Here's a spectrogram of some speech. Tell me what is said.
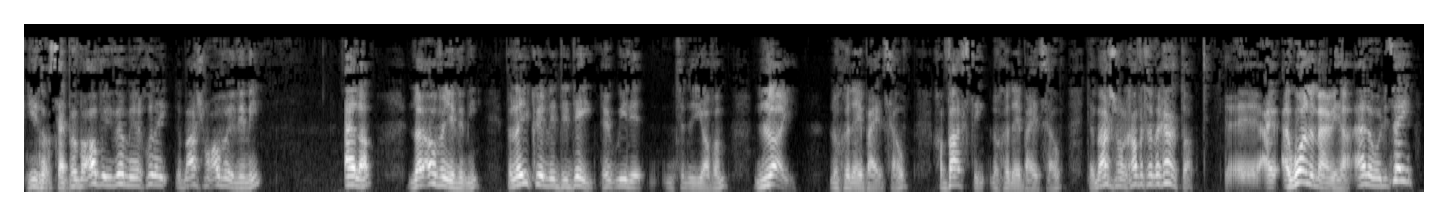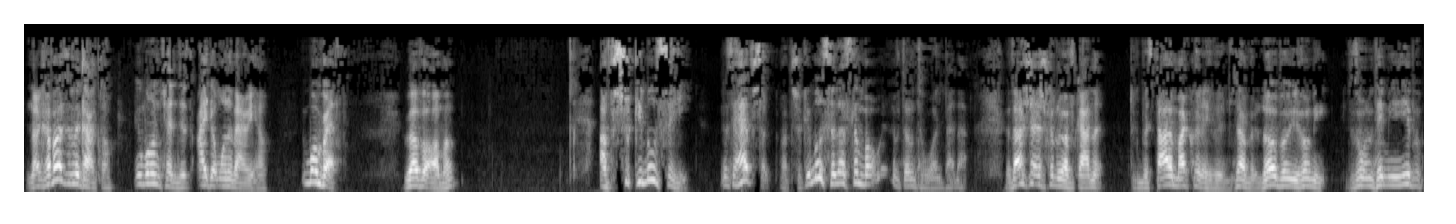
He's not separate. But over Yivimi. The mashma over Yivimi. Ella. Lo over Yivimi. But lo yikri l'didei. Don't read it to the Yavam. Lo. Lo by itself. Chavasti. Lo by itself. The mashma chavatz lekakto. Eh, I, I want to marry her. Ella, what do you say? Lo chavatz lekakto. In one sentence, I don't want to marry her. In one breath. Rava Amma, Avsuki Mulsahi. There's a hefsek. Avsuki Mulsa, that's number one. Don't worry about that. Rav Asher Eshkadu Rav Gana, to be started my colleague himself, lo vo yivomi. He doesn't want to take me in Yibam.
